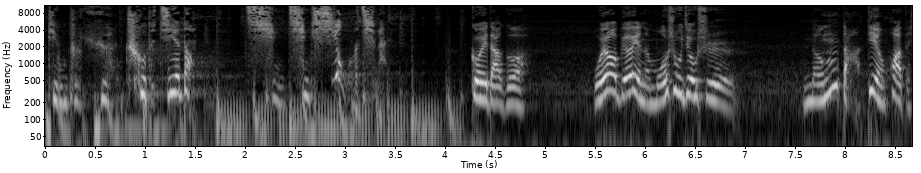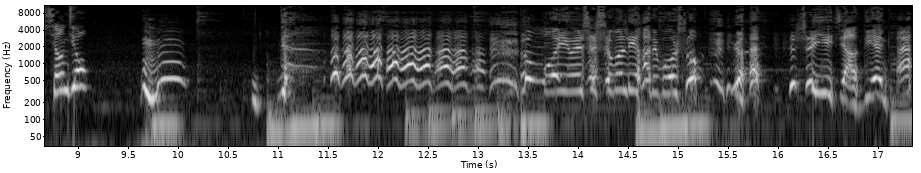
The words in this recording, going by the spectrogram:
盯着远处的街道，轻轻笑了起来。各位大哥，我要表演的魔术就是能打电话的香蕉。嗯，是什么厉害的魔术，原来是异想天开。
